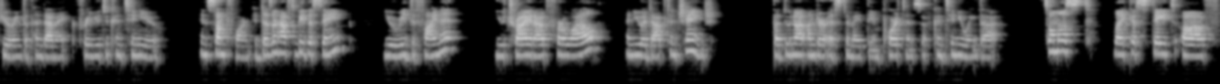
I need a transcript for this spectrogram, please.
during the pandemic for you to continue in some form. It doesn't have to be the same. You redefine it, you try it out for a while, and you adapt and change. But do not underestimate the importance of continuing that. It's almost like a state of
